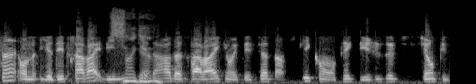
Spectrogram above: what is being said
100, on- il y a des travails, des 100 milliers d'heures de travail qui ont été faites dans tous les contextes, des résolutions, puis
